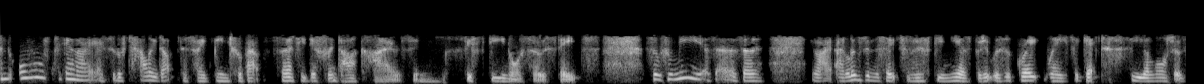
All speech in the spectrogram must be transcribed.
and all together, I, I, sort of tallied up that I'd been to about 30 different archives in 15 or so states. So for me, as a, as a you know, I, I, lived in the States for 15 years, but it was a great way to get to see a lot of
